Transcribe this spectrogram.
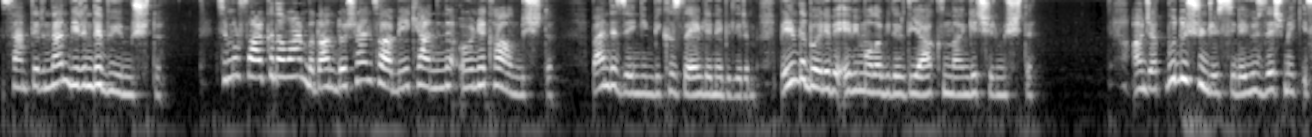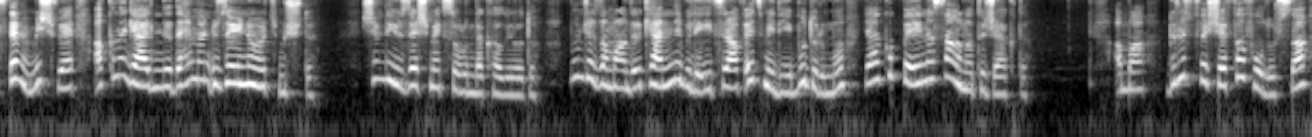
semtlerinden birinde büyümüştü. Timur farkına varmadan Döşent abiyi kendine örnek almıştı. Ben de zengin bir kızla evlenebilirim. Benim de böyle bir evim olabilir diye aklından geçirmişti. Ancak bu düşüncesiyle yüzleşmek istememiş ve aklına geldiğinde de hemen üzerini örtmüştü. Şimdi yüzleşmek zorunda kalıyordu. Bunca zamandır kendine bile itiraf etmediği bu durumu Yakup Bey'e nasıl anlatacaktı? Ama dürüst ve şeffaf olursa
